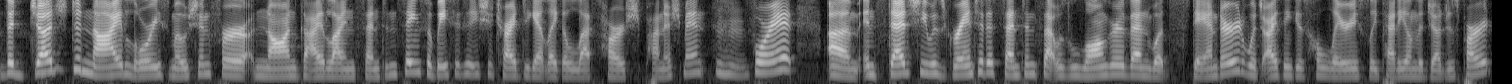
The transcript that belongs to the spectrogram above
The judge denied Lori's motion for non guideline sentencing. So basically, she tried to get like a less harsh punishment for it. Um, instead, she was granted a sentence that was longer than what's standard, which I think is hilariously petty on the judge's part.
